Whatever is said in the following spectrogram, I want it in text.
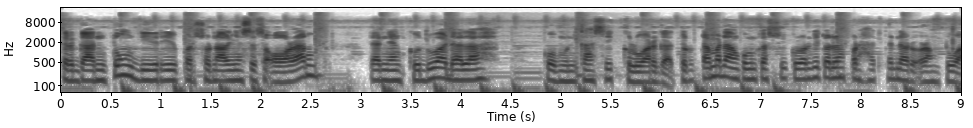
tergantung diri personalnya seseorang dan yang kedua adalah komunikasi keluarga terutama dalam komunikasi keluarga itu adalah perhatian dari orang tua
